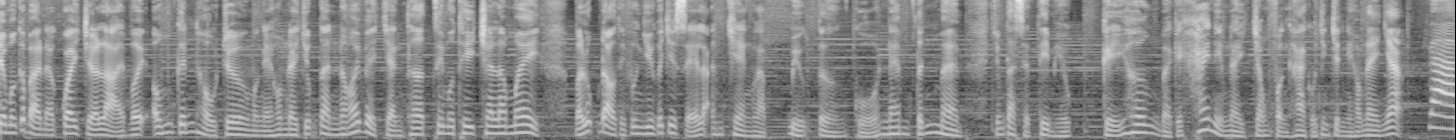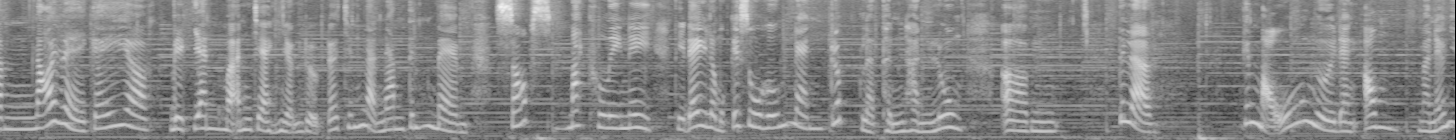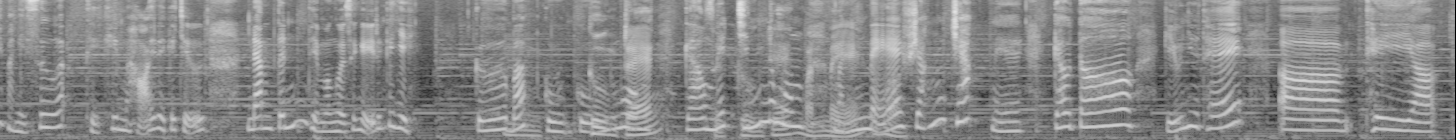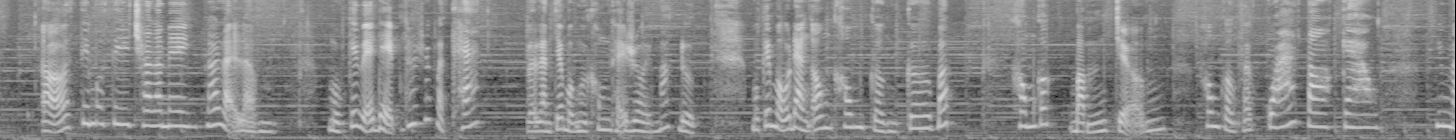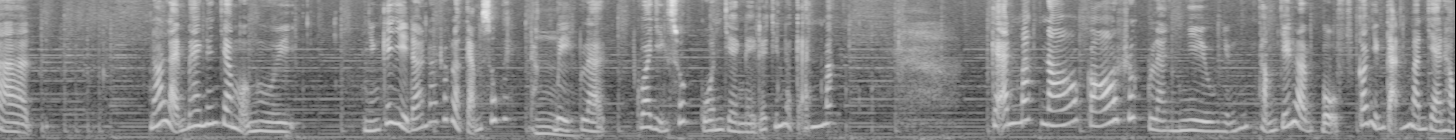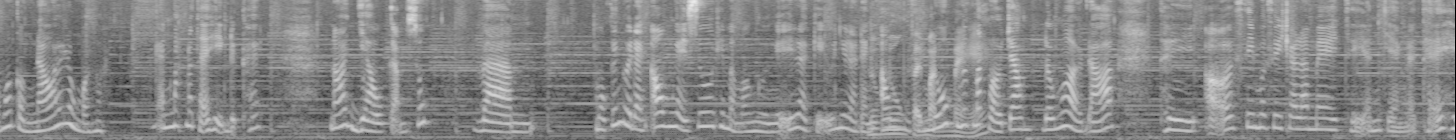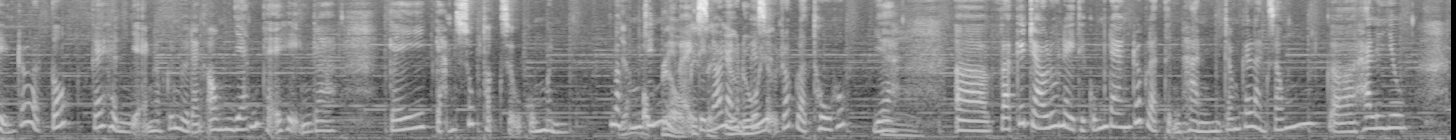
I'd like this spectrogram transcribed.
Chào mừng các bạn đã quay trở lại với ống kính hậu trường và ngày hôm nay chúng ta nói về chàng thơ Timothy Chalamet và lúc đầu thì Phương Duyên có chia sẻ là anh chàng là biểu tượng của nam tính mềm. Chúng ta sẽ tìm hiểu kỹ hơn về cái khái niệm này trong phần 2 của chương trình ngày hôm nay nha. Và nói về cái uh, biệt danh mà anh chàng nhận được đó chính là nam tính mềm soft masculinity thì đây là một cái xu hướng đang rất là thịnh hành luôn. Uh, tức là cái mẫu người đàn ông mà nếu như mà ngày xưa á, thì khi mà hỏi về cái chữ nam tính thì mọi người sẽ nghĩ đến cái gì? cơ bắp cuồn cuộn cường tráng, cao mét chín đúng không? mạnh mẽ, mạnh mẽ rắn chắc nè cao to kiểu như thế. Ờ, thì ờ, ở Timothy Chalamet nó lại là một cái vẻ đẹp nó rất là khác và làm cho mọi người không thể rời mắt được. Một cái mẫu đàn ông không cần cơ bắp không có bậm trợn không cần phải quá to cao nhưng mà nó lại mang đến cho mọi người những cái gì đó nó rất là cảm xúc ấy. Đặc Ừ. biệt là qua diễn xuất của anh chàng này đó chính là cái ánh mắt. Cái ánh mắt nó có rất là nhiều những thậm chí là bộ có những cảnh mà anh chàng không có cần nói luôn mọi người. Cái ánh mắt nó thể hiện được hết. Nó giàu cảm xúc và một cái người đàn ông ngày xưa khi mà mọi người nghĩ là kiểu như là đàn Luôn ông luôn phải phải nuốt mẽ. nước mắt vào trong. Đúng rồi đó thì ở Timothy Chalamet thì anh chàng lại thể hiện rất là tốt cái hình dạng là cái người đàn ông dám thể hiện ra cái cảm xúc thật sự của mình Dám cũng chính vì vậy thì nó là một cái sự rất là thu hút yeah. Ừ. À, và cái trào lưu này thì cũng đang rất là thịnh hành trong cái làn sóng uh, Hallyu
